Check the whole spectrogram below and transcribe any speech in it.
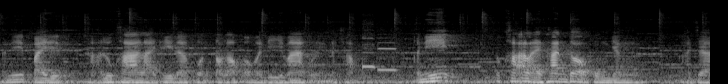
อันนี้ไปหาลูกค้าหลายที่แล้วผลตอบรับออกมาดีมากเลยนะครับ อันนี้ลูกค้าหลายท่านก็คงยังอาจจะ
